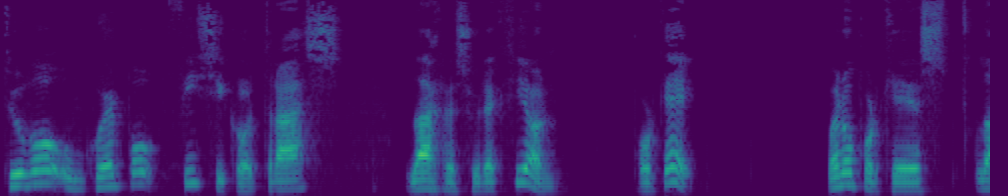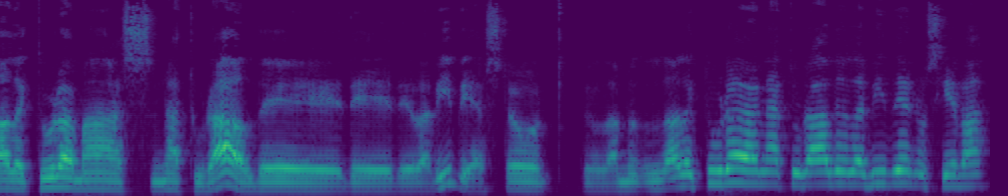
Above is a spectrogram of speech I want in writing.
tuvo un cuerpo físico tras la resurrección. ¿Por qué? Bueno, porque es la lectura más natural de, la Biblia. Esto, la, lectura natural de la Biblia nos lleva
